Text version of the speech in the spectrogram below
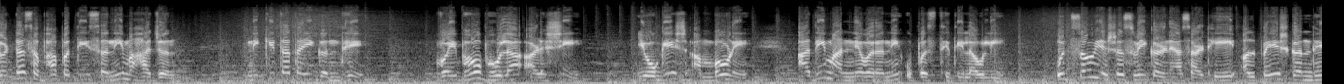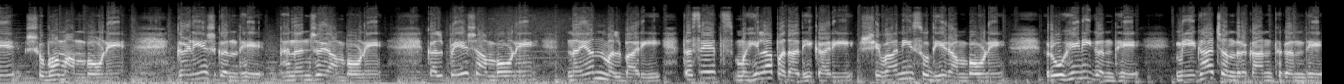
गटसभापती सनी महाजन निकिताताई गंधे वैभव भोला आळशी योगेश आंबवणे आदी मान्यवरांनी उपस्थिती लावली. उत्सव यशस्वी करण्यासाठी अल्पेश गंधे शुभम आंबवणे गणेश गंधे धनंजय आंबवणे कल्पेश आंबवणे नयन मलबारी तसेच महिला पदाधिकारी शिवानी सुधीर आंबवणे रोहिणी गंधे मेघा चंद्रकांत गंधे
